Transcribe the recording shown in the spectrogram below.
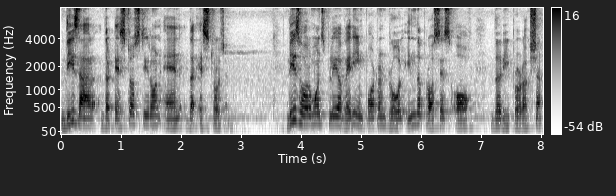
These are the testosterone and the estrogen. These hormones play a very important role in the process of the reproduction.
